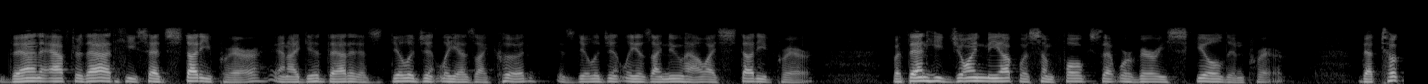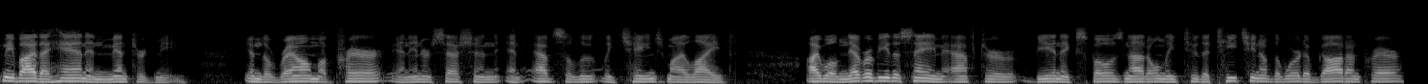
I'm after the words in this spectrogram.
Then, after that, he said, Study prayer. And I did that as diligently as I could, as diligently as I knew how. I studied prayer. But then he joined me up with some folks that were very skilled in prayer, that took me by the hand and mentored me in the realm of prayer and intercession and absolutely changed my life I will never be the same after being exposed not only to the teaching of the Word of God on prayer.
